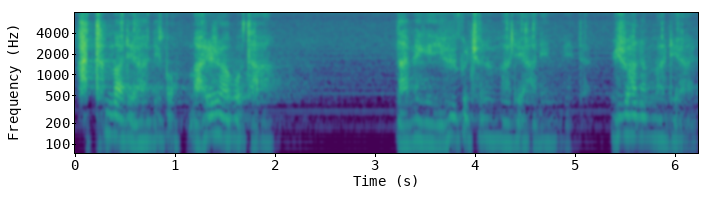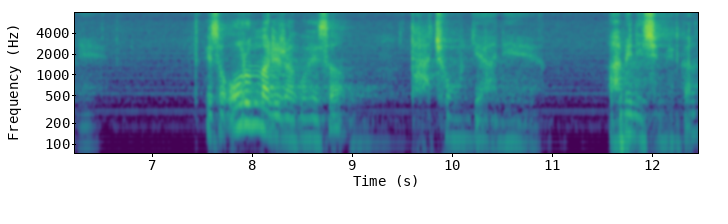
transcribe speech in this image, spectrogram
같은 말이 아니고 말이라고 다. 남에게 유익을 주는 말이 아닙니다. 위로하는 말이 아니에요. 그래서 옳은 말이라고 해서 다 좋은 게 아니에요. 아멘이십니까?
